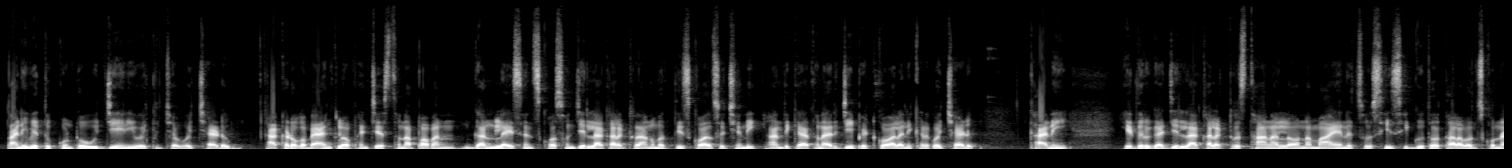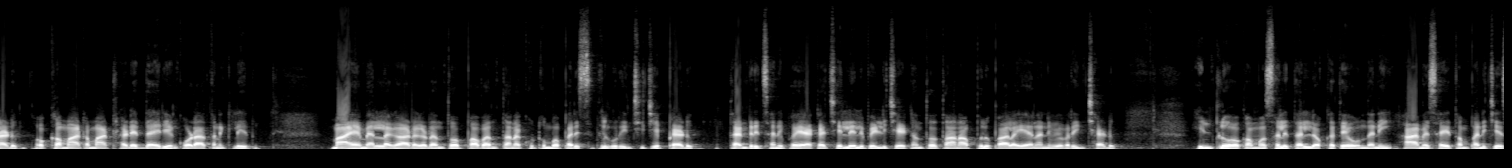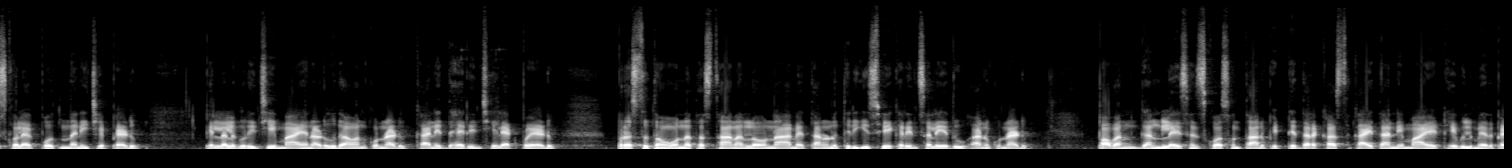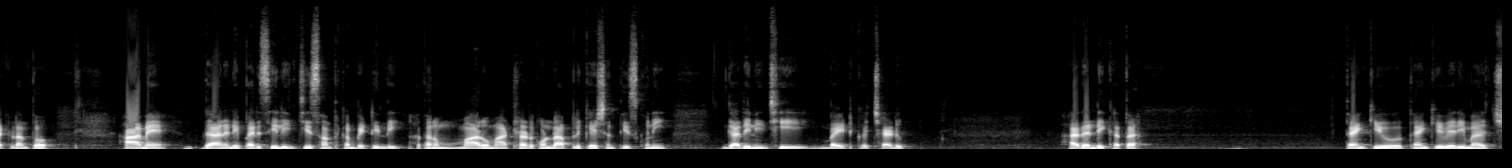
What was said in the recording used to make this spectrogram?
పని వెతుక్కుంటూ ఉజ్జయిని వచ్చి- వచ్చాడు. అక్కడ ఒక బ్యాంకులో పనిచేస్తున్న పవన్ గన్ లైసెన్స్ కోసం జిల్లా కలెక్టర్ అనుమతి తీసుకోవాల్సి వచ్చింది. అందుకే అతను అర్జీ పెట్టుకోవాలని ఇక్కడికి వచ్చాడు. కానీ ఎదురుగా జిల్లా కలెక్టర్ స్థానంలో ఉన్న మాయను చూసి సిగ్గుతో తలవంచుకున్నాడు ఒక్క మాట మాట్లాడే ధైర్యం కూడా అతనికి లేదు. మాయ మెల్లగా అడగడంతో పవన్ తన కుటుంబ పరిస్థితుల గురించి చెప్పాడు. తండ్రి చనిపోయాక చెల్లెలు పెళ్ళి చేయడంతో తాను అప్పులు పాలయ్యానని వివరించాడు. ఇంట్లో ఒక ముసలి తల్లి ఒక్కతే ఉందని ఆమె సైతం పని చేసుకోలేకపోతుందని చెప్పాడు. పిల్లల గురించి మాయను అడుగుదామనుకున్నాడు కానీ ధైర్యం చేయలేకపోయాడు. ప్రస్తుతం ఉన్నత స్థానంలో ఉన్న ఆమె తనను తిరిగి స్వీకరించలేదు అనుకున్నాడు. పవన్ గన్ లైసెన్స్ కోసం తాను పెట్టే దరఖాస్తు కాగితాన్ని మాయ టేబుల్ మీద పెట్టడంతో ఆమె దానిని పరిశీలించి సంతకం పెట్టింది. అతను మారు మాట్లాడకుండా అప్లికేషన్ తీసుకుని గది నుంచి బయటకు వచ్చాడు అదండి కథ. Thank you thank you very much.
